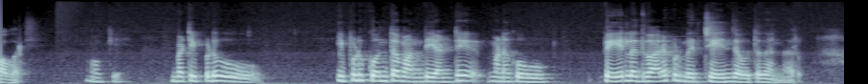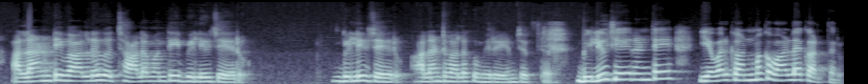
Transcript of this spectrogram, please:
పవర్ ఓకే. బట్ ఇప్పుడు ఇప్పుడు కొంతమంది అంటే మనకు పేర్ల ద్వారా ఇప్పుడు మీరు చేంజ్ అవుతుంది అన్నారు అలాంటి వాళ్ళు చాలామంది బిలీవ్ చేయరు. బిలీవ్ చేయరు. అలాంటి వాళ్ళకు మీరు ఏం చెప్తారు? బిలీవ్ చేయరంటే ఎవరి కర్మక వాళ్ళే కడతారు.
